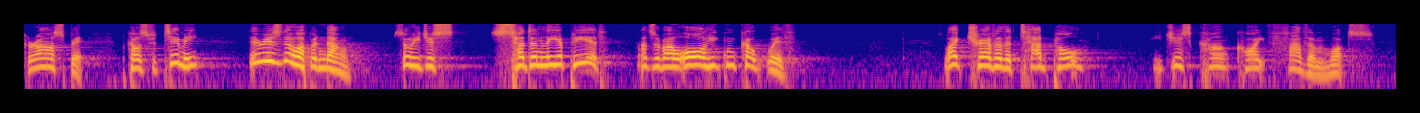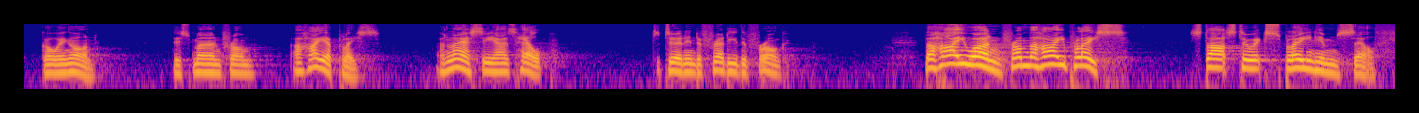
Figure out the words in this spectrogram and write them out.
grasp it. Because for Timmy, there is no up and down. So he just suddenly appeared. That's about all he can cope with. Like Trevor the tadpole, he just can't quite fathom what's going on. This man from a higher place, unless he has help to turn into Freddy the Frog. The high one from the high place starts to explain himself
